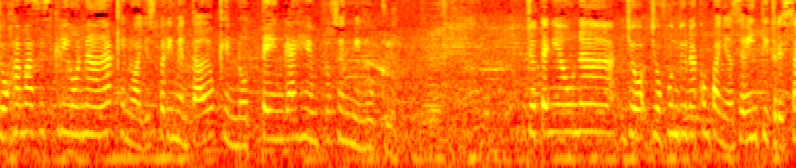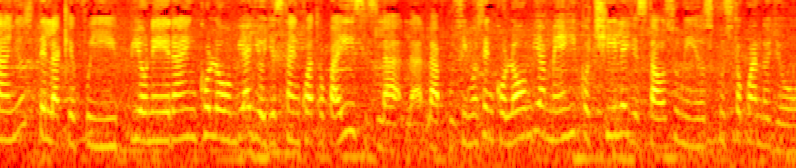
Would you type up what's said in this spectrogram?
yo jamás escribo nada que no haya experimentado, que no tenga ejemplos en mi núcleo. Yo tenía una, yo, yo fundé una compañía hace 23 años, de la que fui pionera en Colombia y hoy está en cuatro países. La, la, pusimos en Colombia, México, Chile y Estados Unidos justo cuando yo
